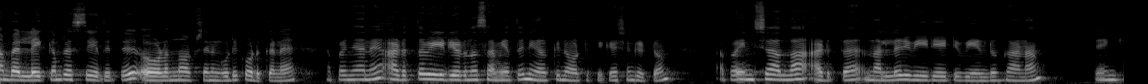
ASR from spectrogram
ആ ബെല്ലൈക്കൺ പ്രസ് ചെയ്തിട്ട് ഓളെന്ന ഓപ്ഷനും കൂടി കൊടുക്കണേ. അപ്പോൾ ഞാൻ അടുത്ത വീഡിയോ ഇടുന്ന സമയത്ത് നിങ്ങൾക്ക് നോട്ടിഫിക്കേഷൻ കിട്ടും. അപ്പോൾ ഇൻഷാല്ല അടുത്ത നല്ലൊരു വീഡിയോ ആയിട്ട് വീണ്ടും കാണാം. താങ്ക്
